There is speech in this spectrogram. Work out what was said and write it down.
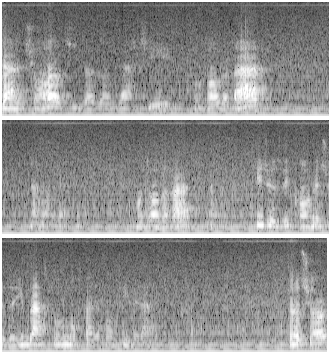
در چهار چیز از آن ده چیز مطابقت نماید. مطابقت نماید. یه جزوی کامل شده. این بحث تو مختلف فی به درست شد؟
